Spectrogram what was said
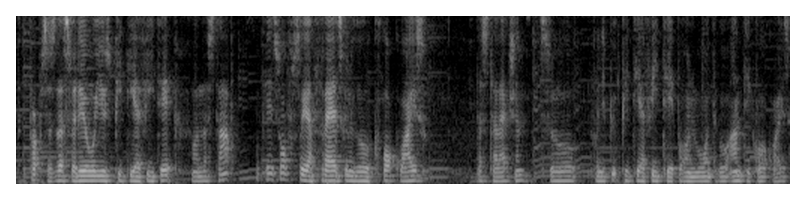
for the purposes of this video we'll use PTFE tape on this tap. Okay, so obviously a thread's going to go clockwise, this direction, so when you put PTFE tape on we want to go anti-clockwise.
